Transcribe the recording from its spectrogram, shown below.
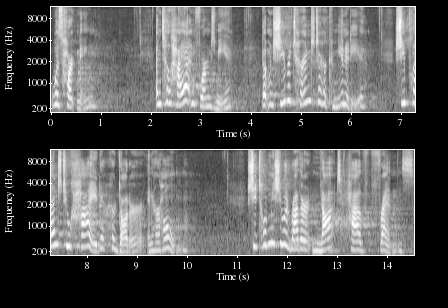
was heartening until Haya informed me that when she returned to her community, she planned to hide her daughter in her home. She told me she would rather not have friends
